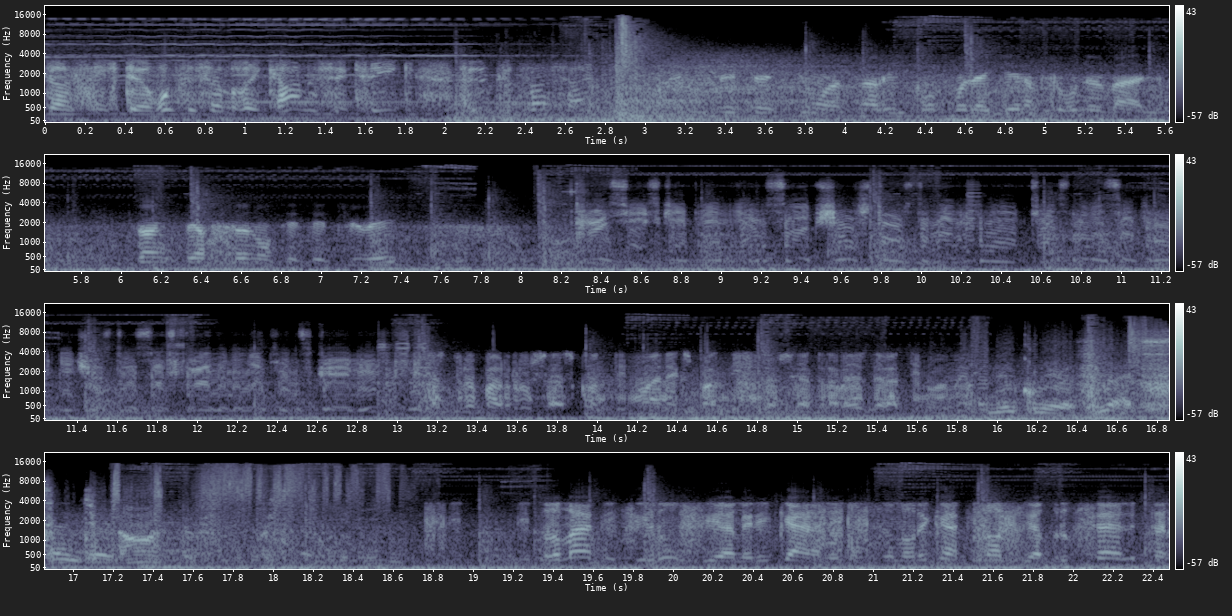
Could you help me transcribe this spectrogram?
dass sich der russisch-amerikanische Krieg höchstwahrscheinlich Manifestation à Paris contre la guerre sur Nemal. Cinq personnes ont été tuées. Российский премьер сообщил, что установили тесное сотрудничество со странами Латинской Америки. Las tropas rusas continúan expandiéndose a través de Latinoamérica. Diplomatici russi e americani si sono recati oggi a Bruxelles per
